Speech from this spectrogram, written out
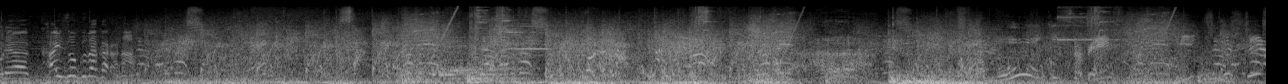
俺は海賊だからな。もう怒ったぜ。いつけしてやる。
